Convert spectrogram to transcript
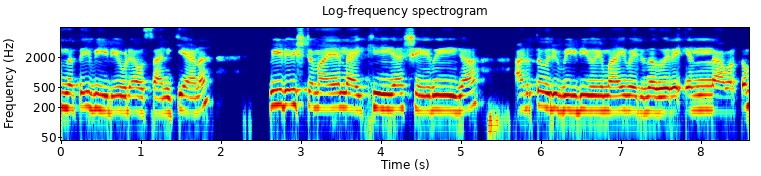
ഇന്നത്തെ ഈ വീഡിയോ ഇവിടെ അവസാനിക്കുകയാണ്. വീഡിയോ ഇഷ്ടമായ ലൈക്ക് ചെയ്യുക ഷെയർ ചെയ്യുക. അടുത്ത ഒരു വീഡിയോയുമായി വരുന്നതുവരെ എല്ലാവർക്കും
